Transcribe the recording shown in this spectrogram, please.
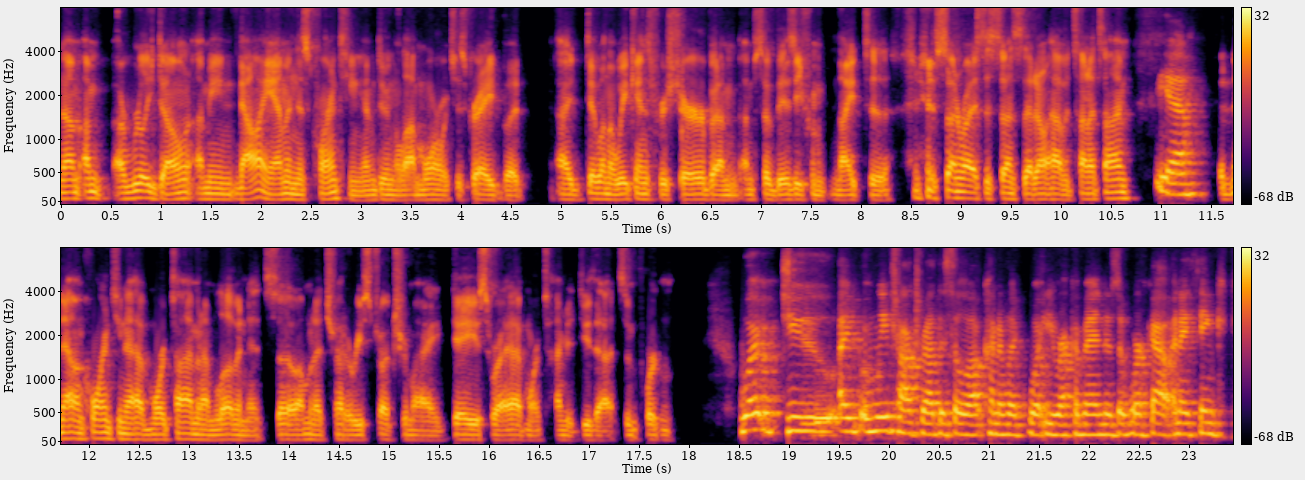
no I'm, I'm I really don't. I mean, now I am in this quarantine. I'm doing a lot more, which is great, but I do on the weekends for sure, but I'm I'm so busy from night to sunrise to sunset. I don't have a ton of time. Yeah. But now in quarantine, I have more time and I'm loving it. So I'm going to try to restructure my days where I have more time to do that. It's important. What do I, and we've talked about this a lot, kind of like what you recommend as a workout. And I think,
